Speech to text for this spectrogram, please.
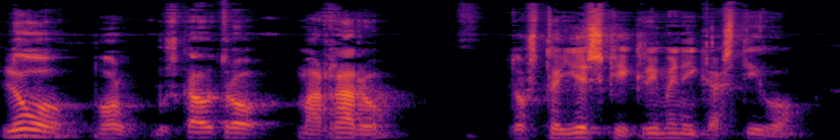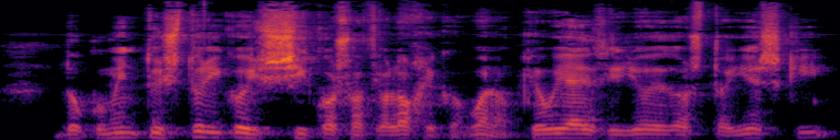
Luego, por buscar otro más raro, Dostoyevsky, Crimen y Castigo, documento histórico y psicosociológico. Bueno, ¿qué voy a decir yo de Dostoyevsky?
